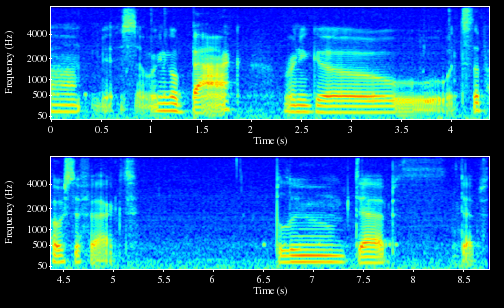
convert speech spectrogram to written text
Um, so we're going to go back. We're going to go, what's the post effect? Bloom, depth, depth,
